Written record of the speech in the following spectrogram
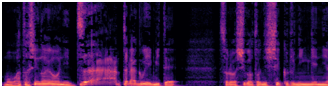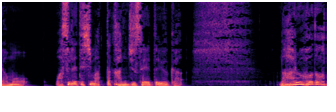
もう私のようにずーっとラグビー見て、それを仕事にしてくる人間にはもう忘れてしまった感受性というか、なるほど。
